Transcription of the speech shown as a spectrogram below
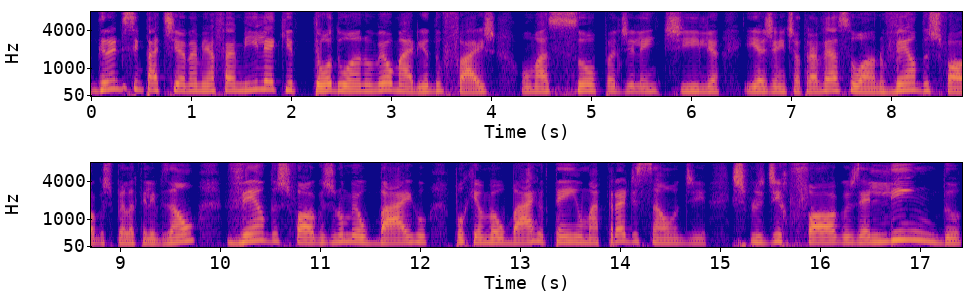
grande simpatia na minha família é que todo ano meu marido faz uma sopa de lentilha e a gente atravessa o ano vendo os fogos pela televisão, vendo os fogos no meu bairro, porque o meu bairro tem uma tradição de explodir fogos, é lindo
